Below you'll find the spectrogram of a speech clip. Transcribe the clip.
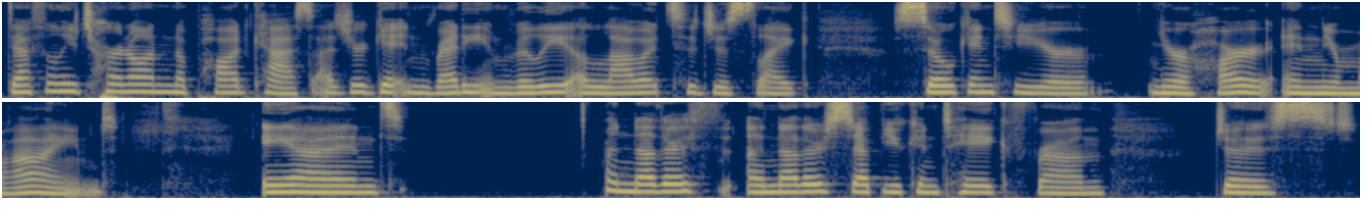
definitely turn on the podcast as you're getting ready and really allow it to just like soak into your your heart and your mind. And another th- another step you can take from just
